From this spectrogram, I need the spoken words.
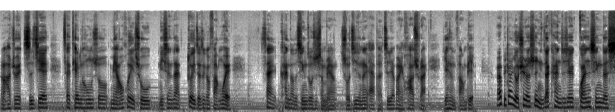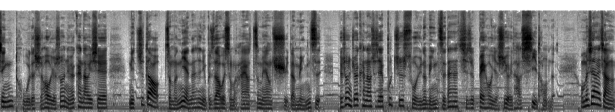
然后它就会直接在天空说描绘出你现在对着这个方位在看到的星座是什么样。手机的那个 app 直接帮你画出来，也很方便。而比较有趣的是，你在看这些观星的星图的时候，有时候你会看到一些。你知道怎么念，但是你不知道为什么它要这么样取的名字。有时候你就会看到这些不知所云的名字，但它其实背后也是有一套系统的。我们现在讲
